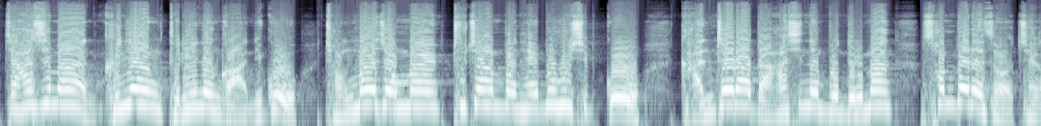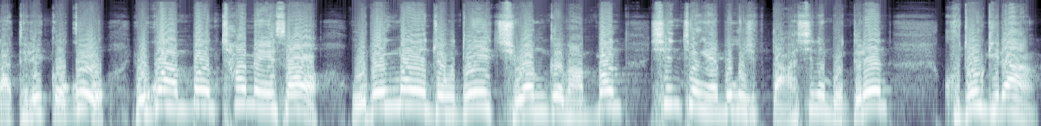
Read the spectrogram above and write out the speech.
자, 하지만 그냥 드리는 거 아니고 정말 정말 투자 한번 해보고 싶고 간절하다 하시는 분들만 선별해서 제가 드릴 거고 요거 한번 참여해서 500만원 정도의 지원금 한번 신청해보고 싶다 하시는 분들은 구독이랑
